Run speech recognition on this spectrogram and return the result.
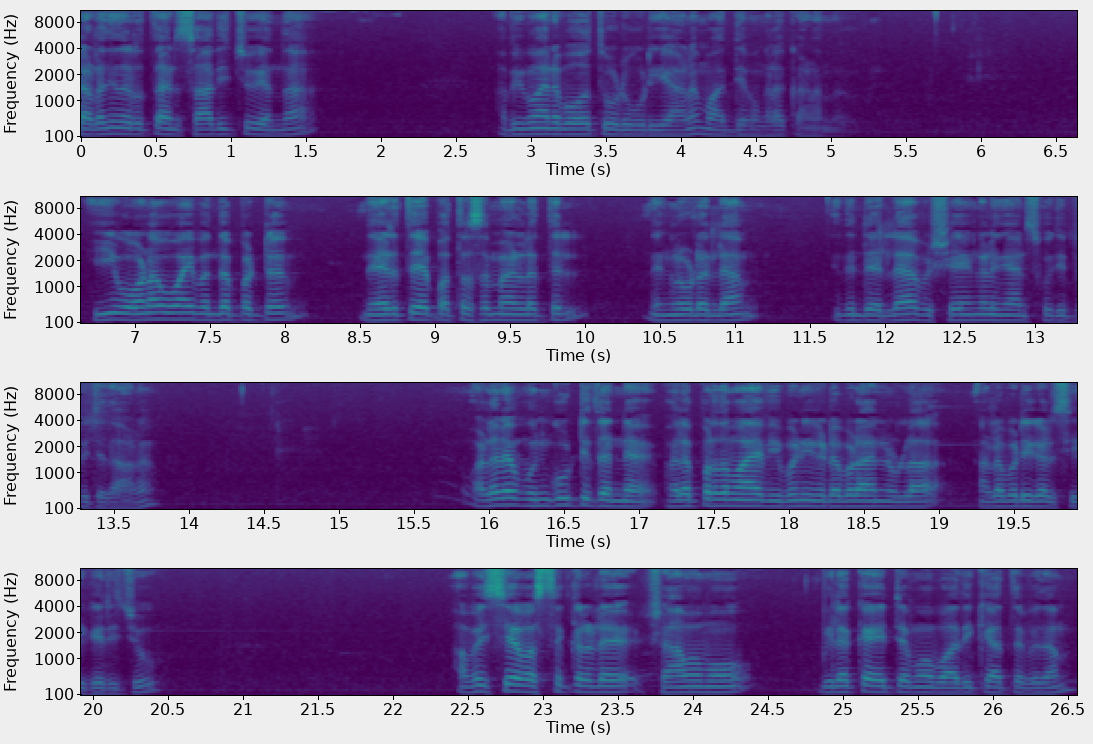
തടഞ്ഞു നിർത്താൻ സാധിച്ചു എന്ന അഭിമാനബോധത്തോടു കൂടിയാണ് മാധ്യമങ്ങളെ കാണുന്നത്. ഈ ഓണവുമായി ബന്ധപ്പെട്ട് നേരത്തെ പത്രസമ്മേളനത്തിൽ നിങ്ങളോടെല്ലാം ഇതിന്റെ എല്ലാ വിഷയങ്ങളും ഞാൻ സൂചിപ്പിച്ചതാണ്. വളരെ മുൻകൂട്ടി തന്നെ ഫലപ്രദമായ വിപണി ഇടപെടാനുള്ള നടപടികൾ സ്വീകരിച്ചു. അവശ്യ വസ്തുക്കളുടെ ക്ഷാമമോ വിലക്കയറ്റമോ ബാധിക്കാത്ത വിധം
